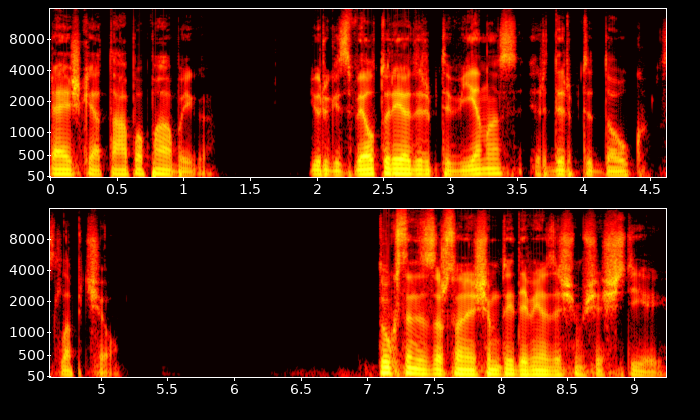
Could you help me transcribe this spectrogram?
reiškia etapo pabaigą. Jurgis vėl turėjo dirbti vienas ir dirbti daug slapčiau. 1896.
